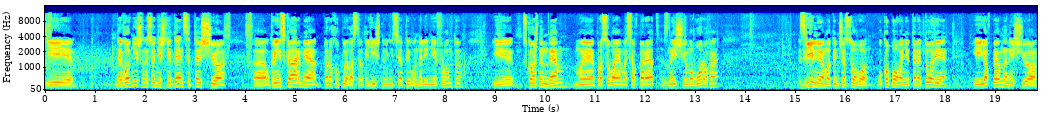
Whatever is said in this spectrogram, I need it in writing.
І найголовніше на сьогоднішній день це те, що е, українська армія перехопила стратегічну ініціативу на лінії фронту. І з кожним днем ми просуваємося вперед, знищуємо ворога звільнюємо тимчасово окуповані території, і я впевнений, що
